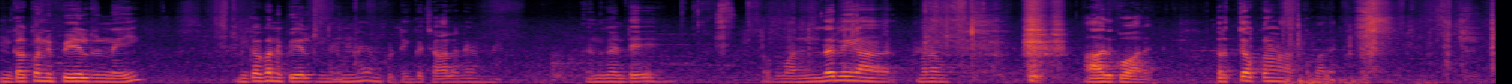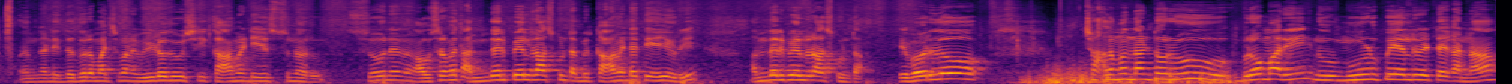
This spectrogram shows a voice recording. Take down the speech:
ఇంకా కొన్ని పేర్లు ఉన్నాయి ఇంకా కొన్ని పేర్లు ఉన్నాయి ఉన్నాయి అనుకుంటే. ఇంకా చాలానే ఉన్నాయి. ఎందుకంటే పాపం అందరినీ మనం ఆదుకోవాలి. ప్రతి ఒక్కరిని ఆదుకోవాలి. ఎందుకంటే ఇంత దూరం వచ్చి మన వీడియో చూసి కామెంట్ చేస్తున్నారు. సో నేను అవసరమైతే అందరి పేర్లు రాసుకుంటా. మీరు కామెంట్ అయితే వేయరి అందరి పేర్లు రాసుకుంటా. ఎవరిదో చాలామంది అంటారు బ్రో మరి నువ్వు మూడు పేర్లు పెట్టే కన్నా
